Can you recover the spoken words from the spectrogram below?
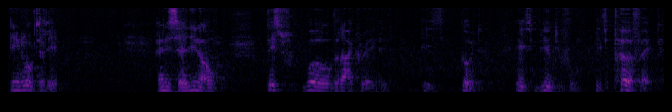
He looked at it and he said, you know, this world that I created is good. It's beautiful. It's perfect.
